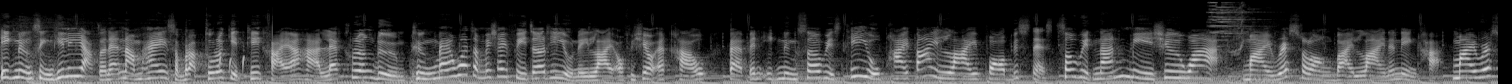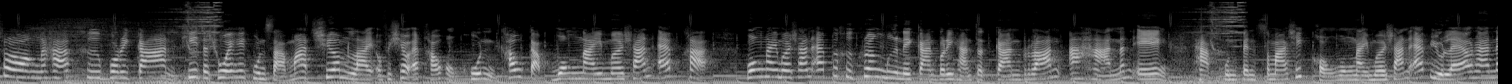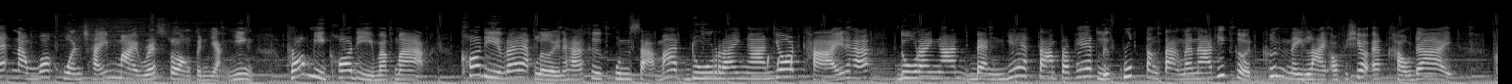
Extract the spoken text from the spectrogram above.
อีกหนึ่งสิ่งที่ลี่อยากจะแนะนำให้สำหรับธุรกิจที่ขายอาหารและเครื่องดื่ม ถึงแม้ว่าจะไม่ใช่ฟีเจอร์ที่อยู่ใน Line Official Account แต่เป็นอีกหนึ่งเซอร์วิสที่อยู่ภายใต้ Line for Business เซอร์วิสนั้นมีชื่อว่า My Restaurant by Line นั่นเองค่ะ My Restaurant นะคะคือบริการที่จะช่วยให้คุณสามารถเชื่อม Line Official Account ของคุณ เข้ากับวงใน Merchant App ค่ะ วงใน Merchant App ก็คือเครื่องมือในการบริหารจัดการร้านอาหารนั่นเอง หากคุณเป็นสมาชิกของวงใน Merchant App อยู่แล้วนะ แนะนำว่าควรใช้ My Restaurant เป็นอย่างยิ่ง เพราะมีข้อดีมาก ๆข้อดีแรกเลยนะคะ คือคุณสามารถดูรายงานยอดขายนะคะ ดูรายงานแบ่งแยกตามประเภทหรือกลุ่มต่างๆ นานาที่เกิดขึ้นใน Line Official Account ได้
